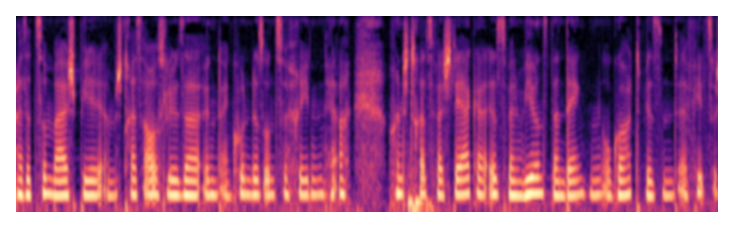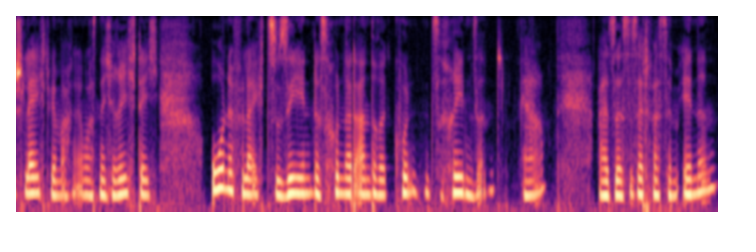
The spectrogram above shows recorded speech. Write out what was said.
Also zum Beispiel ähm, Stressauslöser, irgendein Kunde ist unzufrieden, ja, und Stressverstärker ist, wenn wir uns dann denken, oh Gott, wir sind äh, viel zu schlecht, wir machen irgendwas nicht richtig, ohne vielleicht zu sehen, dass 100 andere Kunden zufrieden sind, ja. Also es ist etwas im Innen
